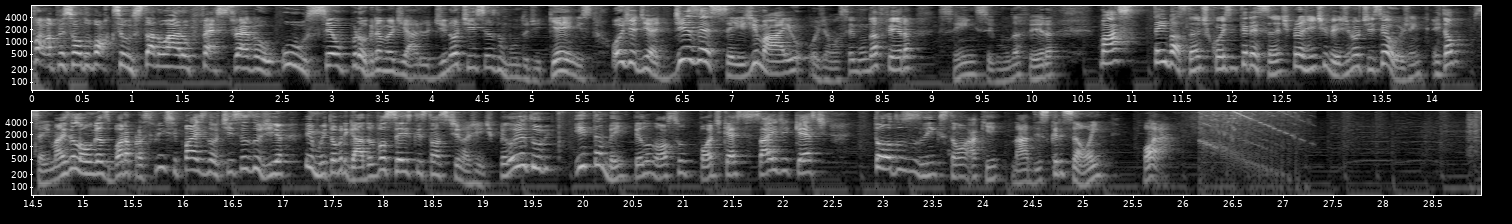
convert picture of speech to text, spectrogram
Fala pessoal do Voxel, está no ar o Fast Travel, o seu programa diário de notícias do mundo de games. Hoje é dia 16 de maio, hoje é uma segunda-feira, sim, segunda-feira, mas tem bastante coisa interessante pra gente ver de notícia hoje, hein? Então, sem mais delongas, bora para as principais notícias do dia e muito obrigado a vocês que estão assistindo a gente pelo YouTube e também pelo nosso podcast Sidecast. Todos os links estão aqui na descrição, hein? Bora!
